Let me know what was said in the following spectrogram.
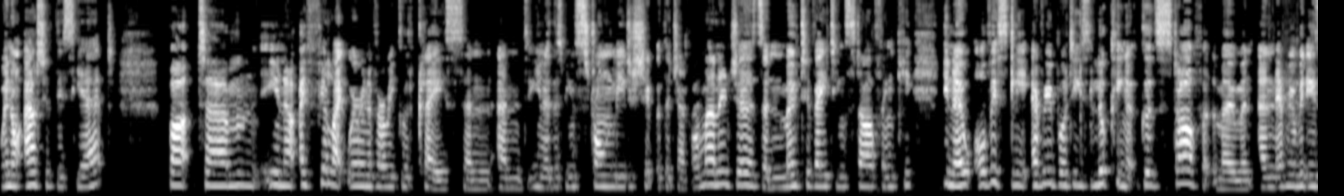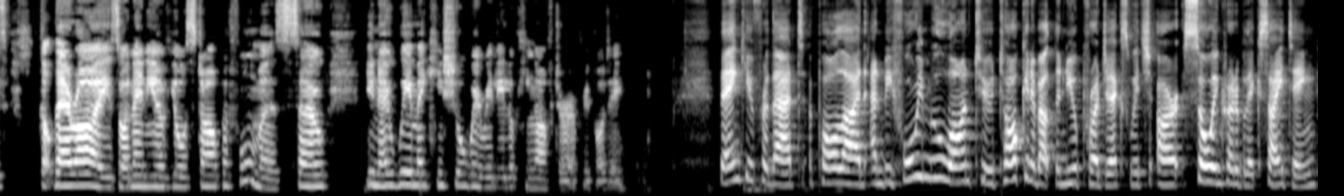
we're not out of this yet, but um, you know, I feel like we're in a very good place, and and you know, there's been strong leadership with the general managers and motivating staff, and you know, obviously everybody's looking at good staff at the moment, and everybody's got their eyes on any of your star performers. So you know, we're making sure we're really looking after everybody. Thank you for that, Paula. And before we move on to talking about the new projects, which are so incredibly exciting,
